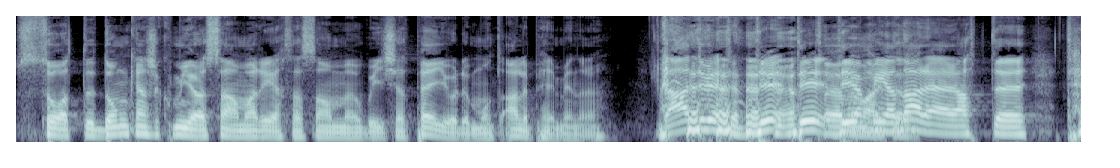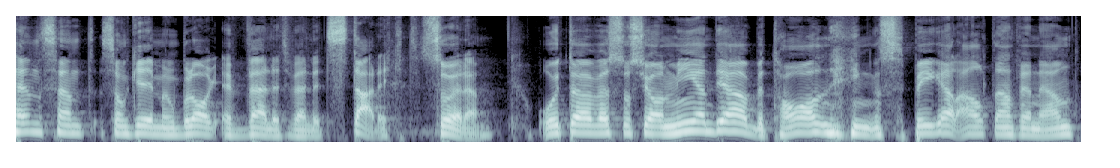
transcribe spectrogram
Så att de kanske kommer göra samma resa som WeChat Pay gjorde mot Alipay menar du? Nej, det vet jag. Det, det, det jag menar är att eh, Tencent som gamingbolag är väldigt, väldigt starkt. Så är det. Och utöver social media, betalning, spel, allt annat vi har nämnt,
